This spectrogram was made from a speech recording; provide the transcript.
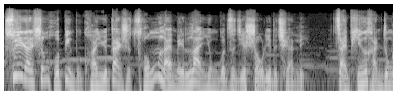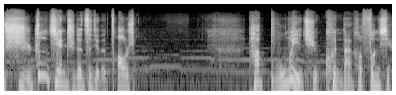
虽然生活并不宽裕，但是从来没滥用过自己手里的权力。在贫寒中，始终坚持着自己的操守。他不畏惧困难和风险，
